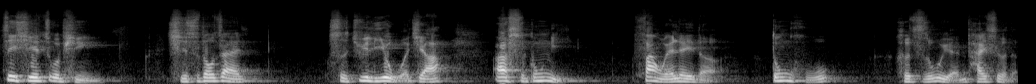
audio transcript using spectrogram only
这些作品其实都在是距离我家二十公里范围内的东湖和植物园拍摄的。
